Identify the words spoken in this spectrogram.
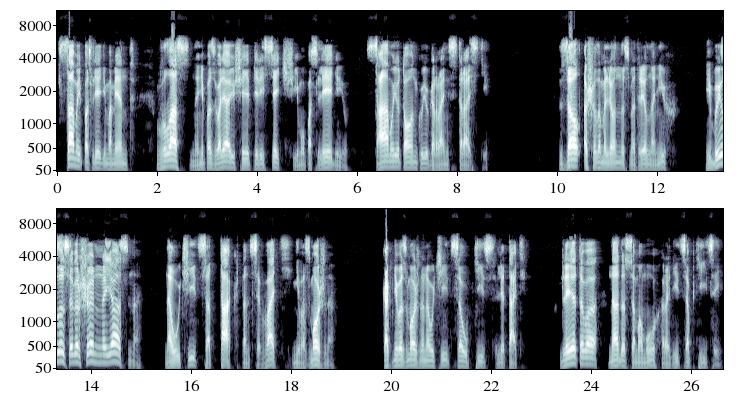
В самый последний момент, властно не позволяющая пересечь ему последнюю, самую тонкую грань страсти. Зал ошеломленно смотрел на них, и было совершенно ясно, научиться так танцевать невозможно. Как невозможно научиться у птиц летать. Для этого надо самому родиться птицей.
